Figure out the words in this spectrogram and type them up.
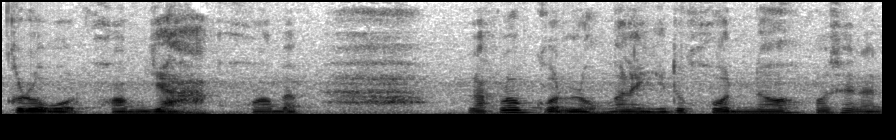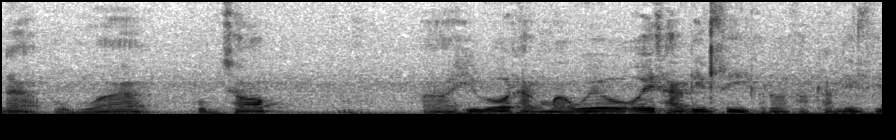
โกรธ ความอยากความแบบรักโลภกดหลงอะไรอย่างนี้ทุกคนเนาะเพราะฉะนั้นอะผมว่าผมชอบฮีโร่ทางมาเวลเอ้ยทางดีซีขอโทษครับทางดีซี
